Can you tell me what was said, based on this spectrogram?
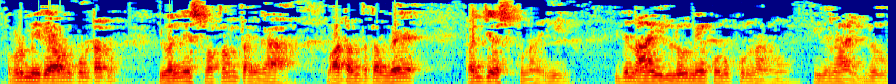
అప్పుడు మీరు ఏమనుకుంటారు ఇవన్నీ స్వతంత్రంగా వాటంతట అవే పనిచేస్తున్నాయి. ఇది నా ఇల్లు నేను కొనుక్కున్నాను. ఇది నా ఇల్లు.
